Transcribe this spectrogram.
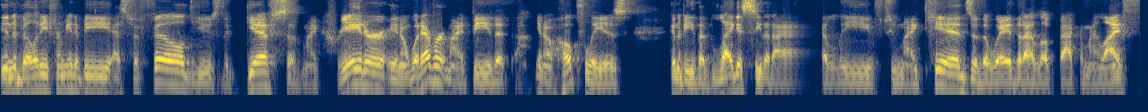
inability for me to be as fulfilled, use the gifts of my creator, you know, whatever it might be that, you know, hopefully is going to be the legacy that I leave to my kids or the way that I look back on my life,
